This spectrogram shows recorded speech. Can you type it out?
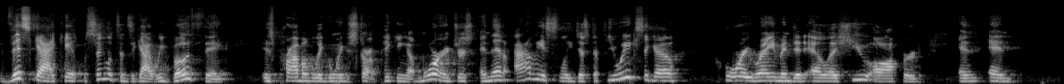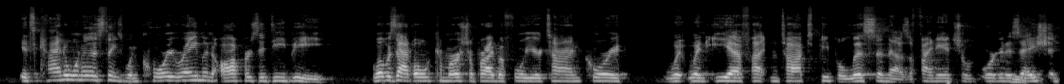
This guy, Caleb Singleton's a guy we both think is probably going to start picking up more interest. And then obviously, just a few weeks ago, Corey Raymond and LSU offered, and and it's kind of one of those things when Corey Raymond offers a DB. What was that old commercial probably before your time, Corey? When, EF Hutton talks, people listen as a financial organization.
